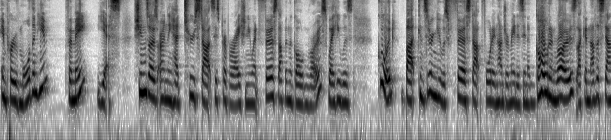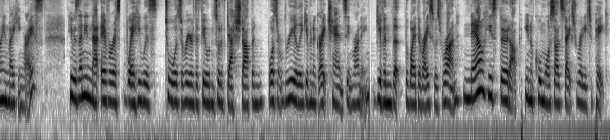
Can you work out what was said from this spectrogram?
improve more than him? For me, yes. Shinzo's only had two starts this preparation. He went first up in the Golden Rose, where he was good, but considering he was first up 1400 meters in a Golden Rose, like another stallion making race, he was then in that Everest where he was towards the rear of the field and sort of dashed up and wasn't really given a great chance in running, given that the way the race was run. Now he's third up in a Coolmore Stud Stakes ready to peak.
